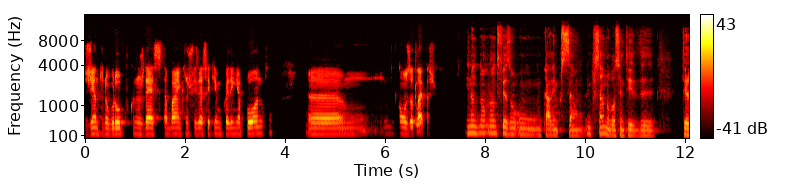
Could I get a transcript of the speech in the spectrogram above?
gente no grupo que nos desse também, que nos fizesse aqui um bocadinho a ponte uh, com os atletas. E não, não, não te fez um, um, um bocado de impressão, impressão no bom sentido de ter,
